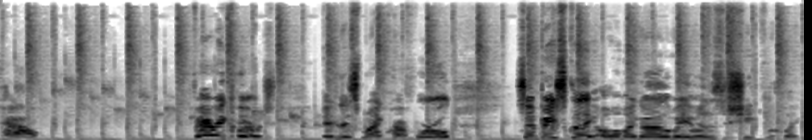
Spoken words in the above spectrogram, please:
cow. Very cursed in this Minecraft world. So basically, oh my god, wait, what does the sheep look like?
